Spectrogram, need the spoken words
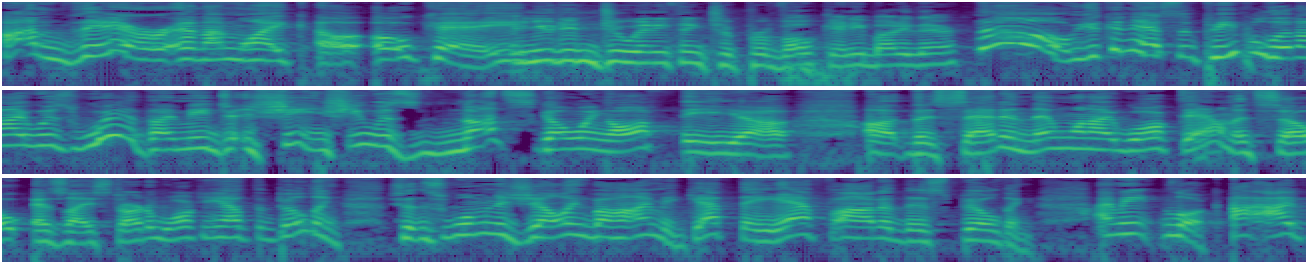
I'm there and I'm like, uh, okay. And you didn't do anything to provoke anybody there? No, you can ask the people that I was with. I mean, she she was nuts going off the uh, uh, the set, and then when I walked down, and so as I started walking out the building, so this woman is yelling behind me, "Get the f out of this building!" I mean, look, I, have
